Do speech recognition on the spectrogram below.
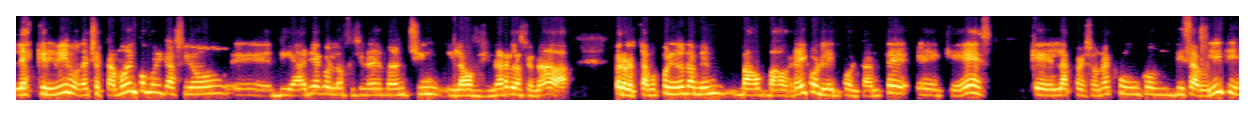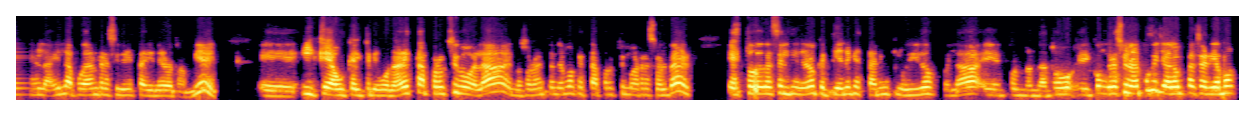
le escribimos. De hecho, estamos en comunicación eh, diaria con la oficina de Manchin y las oficinas relacionadas pero lo estamos poniendo también bajo, bajo récord, lo importante eh, que es que las personas con, con disability en la isla puedan recibir este dinero también. Eh, y que aunque el tribunal está próximo, ¿verdad? Nosotros entendemos que está próximo a resolver. Esto debe ser dinero que tiene que estar incluido. Eh, por mandato congresional, porque ya lo empezaríamos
